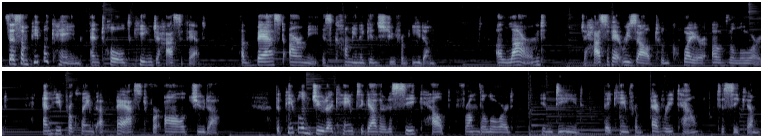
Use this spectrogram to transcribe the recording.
It says, Some people came and told King Jehoshaphat, A vast army is coming against you from Edom. Alarmed, Jehoshaphat resolved to inquire of the Lord, and he proclaimed a fast for all Judah. The people of Judah came together to seek help from the Lord. Indeed, they came from every town to seek him.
